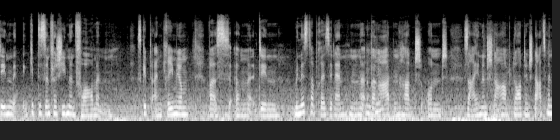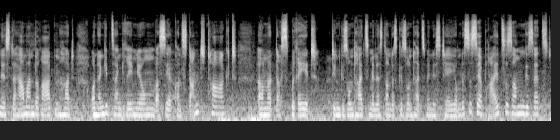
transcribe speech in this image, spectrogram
den gibt es in verschiedenen Formen. Es gibt ein Gremium, was ähm, den Ministerpräsidenten mhm. beraten hat und seinen Stab dort den Staatsminister Hermann beraten hat. Und dann gibt es ein Gremium, was sehr konstant tagt, ähm, das berät den Gesundheitsminister und das Gesundheitsministerium. Das ist sehr breit zusammengesetzt.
